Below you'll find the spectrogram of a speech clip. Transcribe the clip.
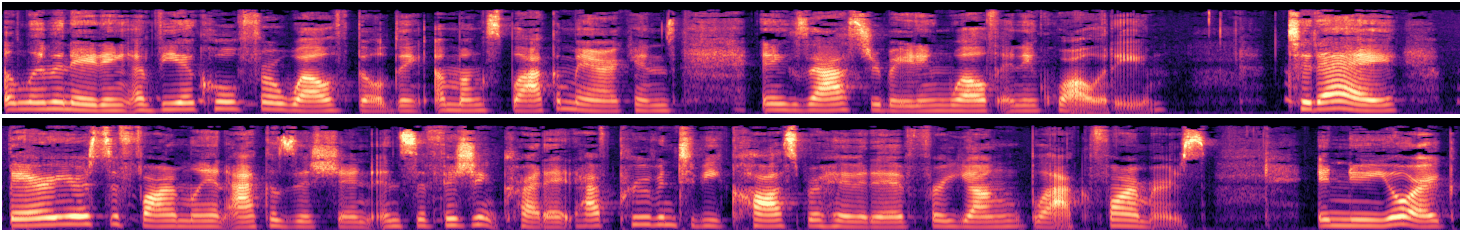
eliminating a vehicle for wealth building amongst black Americans and exacerbating wealth inequality. Today, barriers to farmland acquisition and sufficient credit have proven to be cost prohibitive for young black farmers. In New York,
